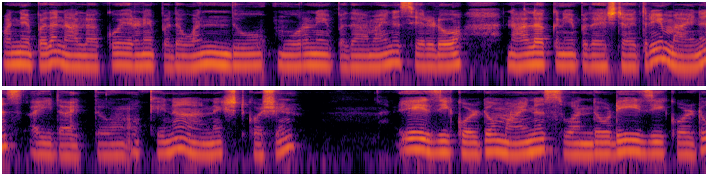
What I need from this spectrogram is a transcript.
ಒಂದನೇ ಪದ ನಾಲ್ಕು, ಎರಡನೇ ಪದ ಒಂದು, ಮೂರನೇ ಪದ ಮೈನಸ್ ಎರಡು, ನಾಲ್ಕನೇ ಪದ ಎಷ್ಟಾಯ್ತು ರೀ ಮೈನಸ್ ಐದಾಯಿತು ಓಕೆನಾ next question A is equal to minus ಒಂದು ಡಿ ಇಸ್ ಈಕ್ವಲ್ ಟು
